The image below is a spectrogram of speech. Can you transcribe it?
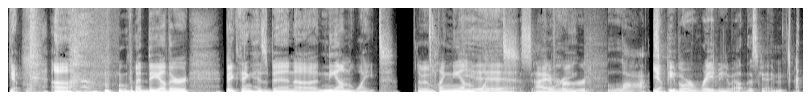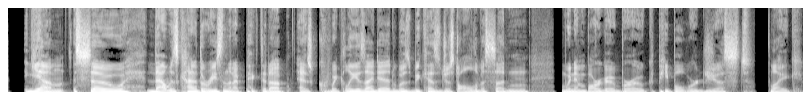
yeah, uh, but the other big thing has been uh, Neon White. I've been playing Neon yes, I have heard lots. Yeah. people are raving about this game. Yeah, so that was kind of the reason that I picked it up as quickly as I did was because just all of a sudden when embargo broke, people were just like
